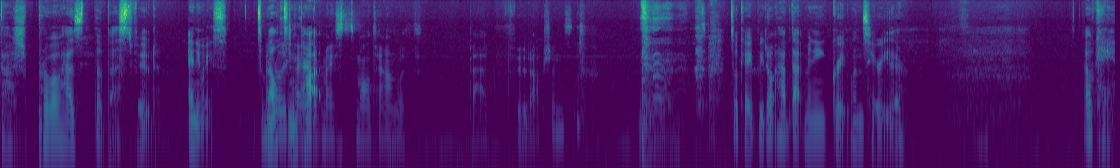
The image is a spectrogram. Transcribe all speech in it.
Gosh, Provo has the best food. Anyways, it's a I'm really melting tired pot. Of my small town with bad food options. It's okay. We don't have that many great ones here either. Okay.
